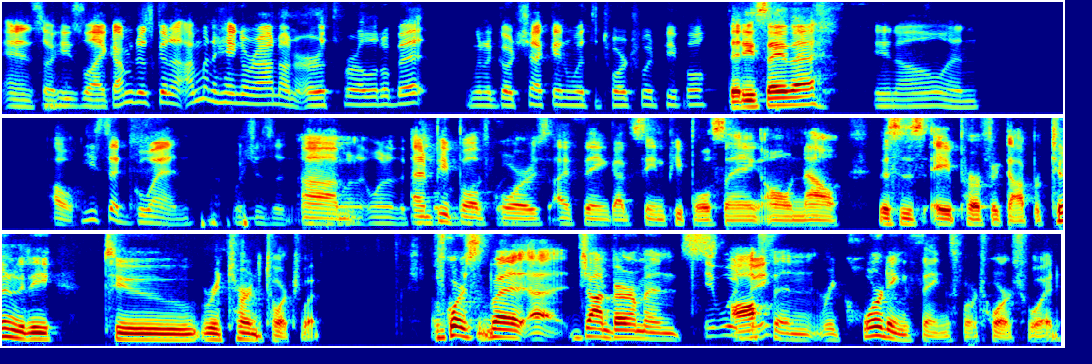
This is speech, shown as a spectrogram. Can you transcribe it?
and so he's like, I'm just gonna I'm gonna hang around on Earth for a little bit. I'm gonna go check in with the Torchwood people, Did he say that? you know, and Oh, he said Gwen, which is a Um, one, of- one of the and people, of course, I think I've seen people saying, "Oh, now this is a perfect opportunity to return to Torchwood." Of course, but uh, John Barrowman's would be. often recording things for Torchwood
